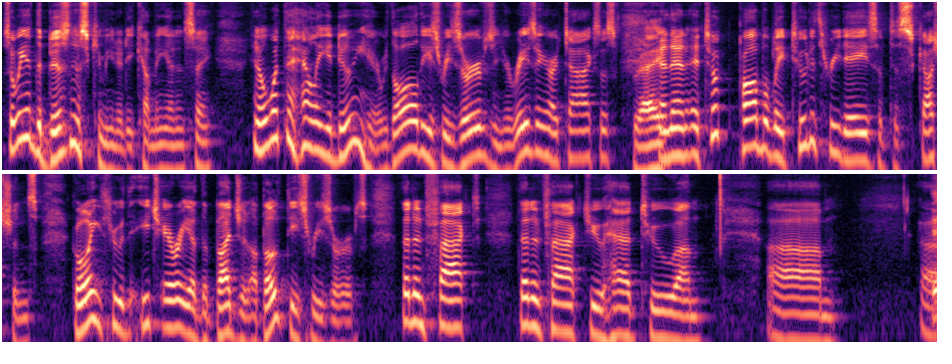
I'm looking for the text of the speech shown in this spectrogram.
So we had the business community coming in and saying. You know what the hell are you doing here with all these reserves and you're raising our taxes? Right. And then it took probably two to three days of discussions going through the, each area of the budget about these reserves. That in fact, that in fact you had to um, um, E-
